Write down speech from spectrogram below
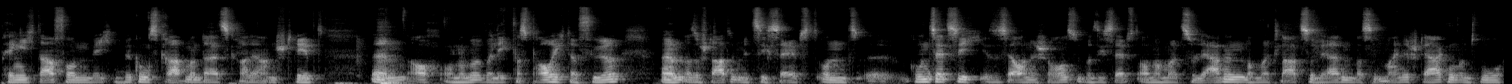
abhängig davon, welchen Wirkungsgrad man da jetzt gerade anstrebt, ähm, auch, auch nochmal überlegt, was brauche ich dafür. Ähm, also startet mit sich selbst. Und äh, grundsätzlich ist es ja auch eine Chance, über sich selbst auch nochmal zu lernen, nochmal klar zu werden, was sind meine Stärken und wo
